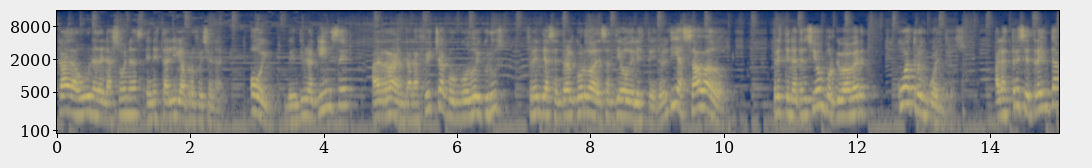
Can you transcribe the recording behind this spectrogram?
cada una de las zonas en esta liga profesional. Hoy, 21 a 15, arranca la fecha con Godoy Cruz frente a Central Córdoba de Santiago del Estero. El día sábado, presten atención porque va a haber cuatro encuentros. A las 13.30,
